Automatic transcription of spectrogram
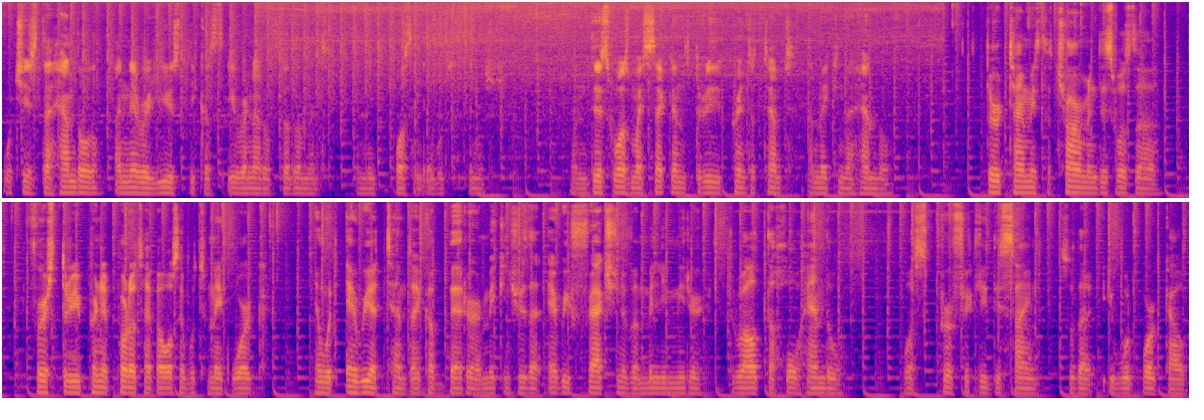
which is the handle I never used because it ran out of filament and it wasn't able to finish. And this was my second 3D print attempt at making the handle. Third time is the charm and this was the first 3D printed prototype I was able to make work. And with every attempt I got better at making sure that every fraction of a millimeter throughout the whole handle was perfectly designed so that it would work out.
